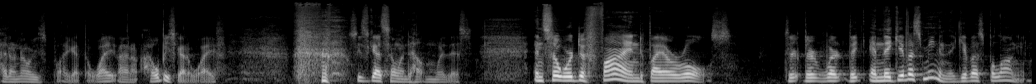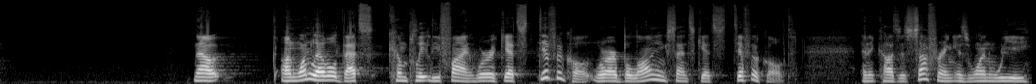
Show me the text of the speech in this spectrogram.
I don't know, he's probably got the wife. I, don't, I hope he's got a wife. he's got someone to help him with this. And so we're defined by our roles. They're, they're, they, and they give us meaning, they give us belonging. Now, on one level, that's completely fine. Where it gets difficult, where our belonging sense gets difficult and it causes suffering, is when we,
